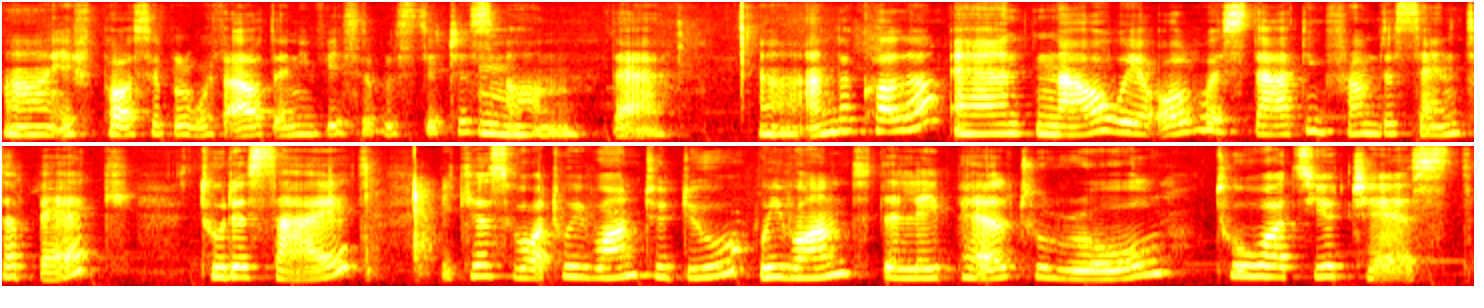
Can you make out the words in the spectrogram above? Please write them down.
uh, if possible without any visible stitches on the uh, undercollar. And now we are always starting from the center back to the side because what we want to do, we want the lapel to roll towards your chest.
